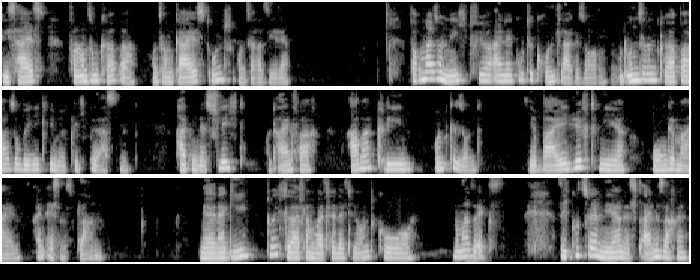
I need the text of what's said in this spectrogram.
Dies heißt von unserem Körper, unserem Geist und unserer Seele. Warum also nicht für eine gute Grundlage sorgen und unseren Körper so wenig wie möglich belasten? Halten wir es schlicht und einfach, aber clean und gesund. Hierbei hilft mir ungemein ein Essensplan. Mehr Energie durch Lifelong Vitality und Co. Nummer 6. Sich gut zu ernähren ist eine Sache,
